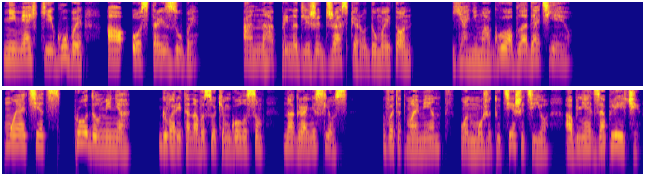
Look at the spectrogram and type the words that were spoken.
не мягкие губы, а острые зубы. «Она принадлежит Джасперу», — думает он. «Я не могу обладать ею». «Мой отец продал меня», — говорит она высоким голосом на грани слез. В этот момент он может утешить ее, обнять за плечи,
